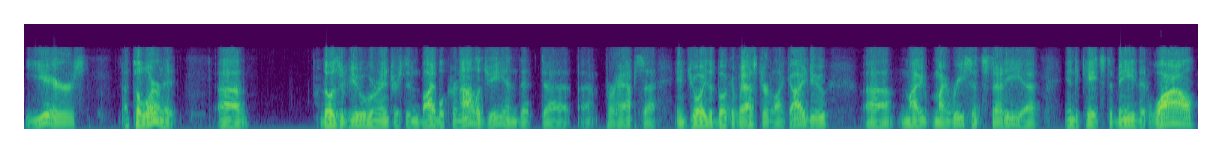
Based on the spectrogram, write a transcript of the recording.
years uh, to learn it. Uh, those of you who are interested in Bible chronology and that uh, uh, perhaps uh, enjoy the book of Esther like I do, uh, my my recent study indicates to me that while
